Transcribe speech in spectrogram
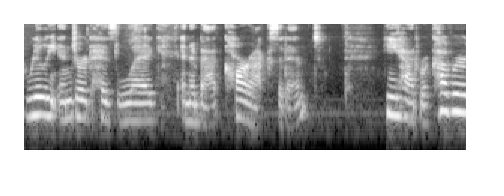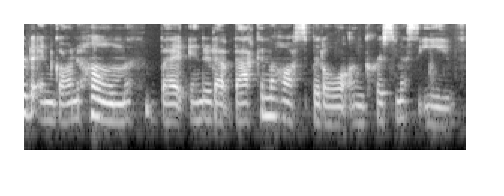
really injured his leg in a bad car accident. He had recovered and gone home, but ended up back in the hospital on Christmas Eve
